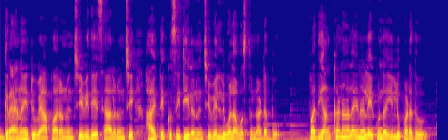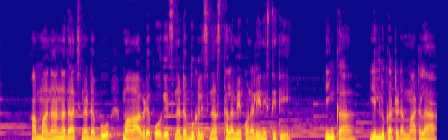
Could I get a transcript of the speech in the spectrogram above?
గ్రానైట్ వ్యాపారం నుంచి విదేశాల నుంచి హైటెక్ సిటీల నుంచి వెల్లువలా వస్తున్న డబ్బు. పది అంకణాలైనా లేకుండా ఇల్లు పడదు. అమ్మా నాన్న దాచిన డబ్బు మా ఆవిడ పోగేసిన డబ్బు కలిసిన స్థలమే కొనలేని స్థితి. ఇంకా ఇల్లు కట్టడం మాటలా?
